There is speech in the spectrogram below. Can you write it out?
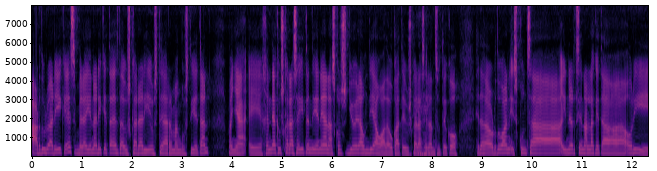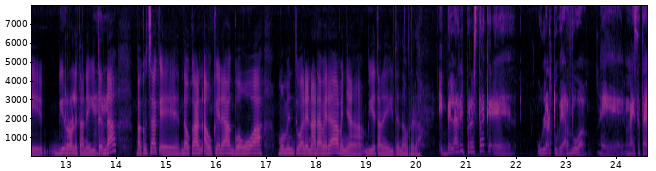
ardurarik, ez? Beraien ariketa ez da euskarari euste harreman guztietan, baina e, jendeak euskaraz egiten dienean askoz joera handiagoa daukate euskaraz mm erantzuteko eta orduan hizkuntza inertzien aldaketa hori birroletan egiten da. Bakoitzak e, daukan aukera gogoa momentuaren arabera, baina bietan egiten da aurrera. E, belarri prestak e, ulertu behar du, e, naiz eta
